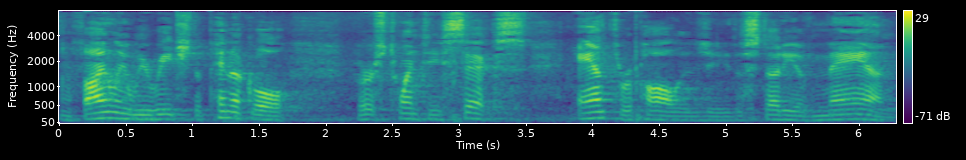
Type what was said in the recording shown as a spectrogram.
And finally, we reach the pinnacle, verse 26 anthropology, the study of man.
